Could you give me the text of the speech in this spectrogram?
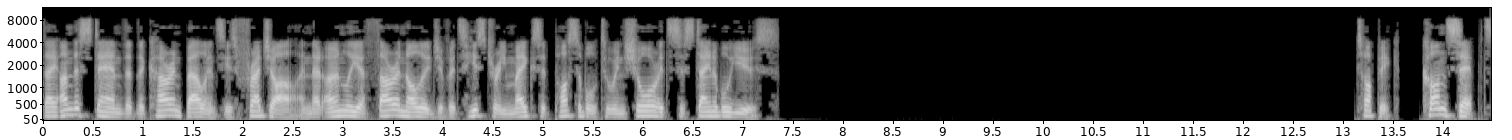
They understand that the current balance is fragile and that only a thorough knowledge of its history makes it possible to ensure its sustainable use. Topic: Concepts.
